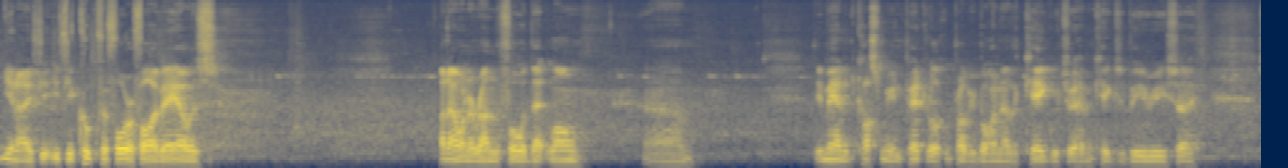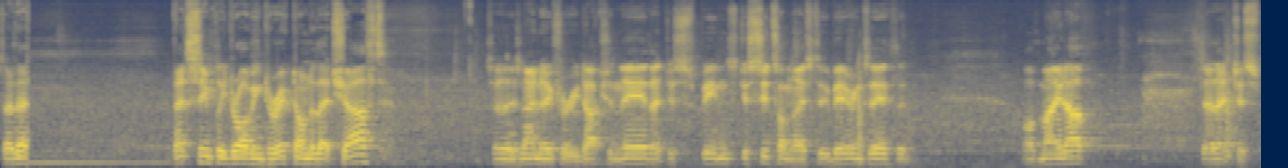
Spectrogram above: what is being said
you know, if you, if you cook for four or five hours, I don't want to run the Ford that long. Um, the amount it cost me in petrol, I could probably buy another keg, which we're having kegs of beer here. So, so that that's simply driving direct onto that shaft. So there's no need for reduction there. That just spins, just sits on those two bearings there that I've made up. So that just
